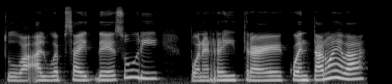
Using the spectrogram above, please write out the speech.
Tú vas al website de Suri, pones registrar cuenta nueva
